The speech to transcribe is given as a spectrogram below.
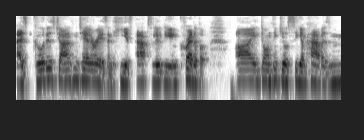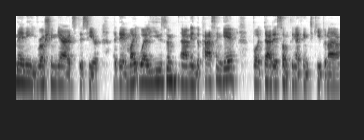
as good as Jonathan Taylor is, and he is absolutely incredible, I don't think you'll see him have as many rushing yards this year. They might well use him um, in the passing game, but that is something I think to keep an eye on.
